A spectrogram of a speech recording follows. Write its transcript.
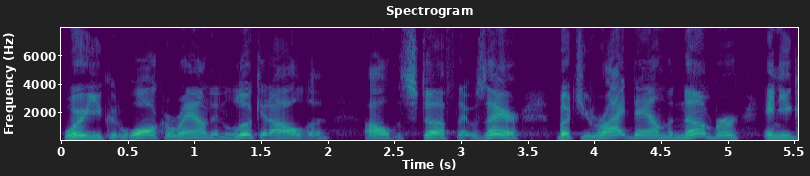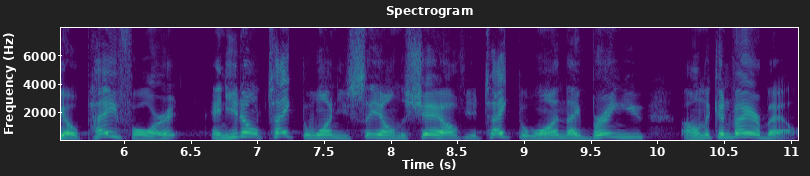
where you could walk around and look at all the all the stuff that was there. But you write down the number and you go pay for it, and you don't take the one you see on the shelf, you take the one they bring you on the conveyor belt.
